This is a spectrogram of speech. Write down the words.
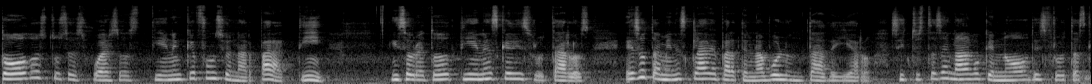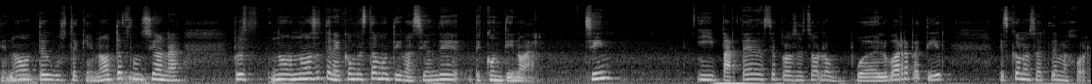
todos tus esfuerzos tienen que funcionar para ti y sobre todo tienes que disfrutarlos. Eso también es clave para tener una voluntad de hierro. Si tú estás en algo que no disfrutas, que no te gusta, que no te funciona, pues no, no vas a tener como esta motivación de, de continuar, ¿sí? Y parte de este proceso, lo vuelvo a repetir, es conocerte mejor.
